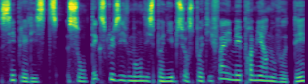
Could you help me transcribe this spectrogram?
ces playlists sont exclusivement disponibles sur Spotify, mais première nouveauté,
